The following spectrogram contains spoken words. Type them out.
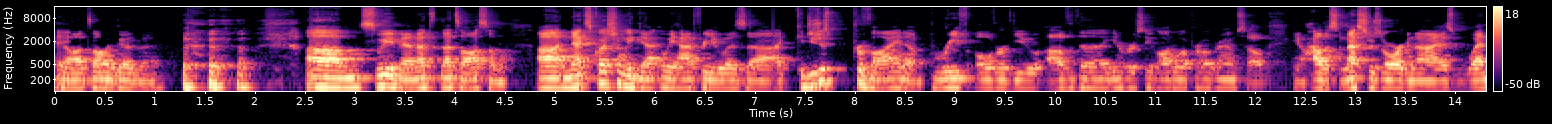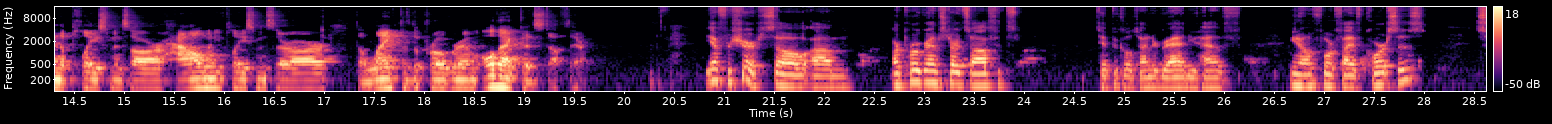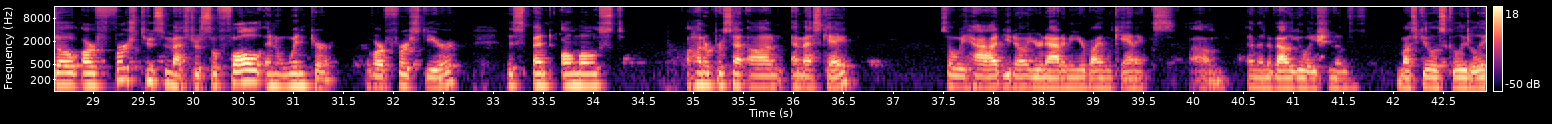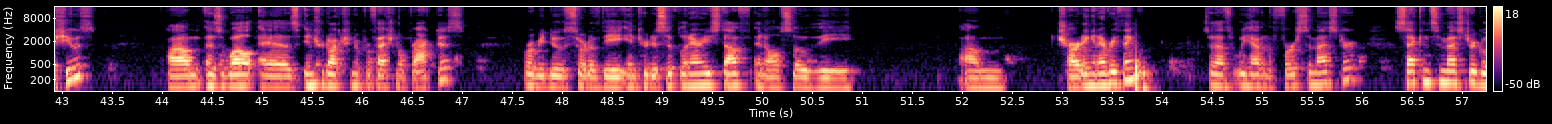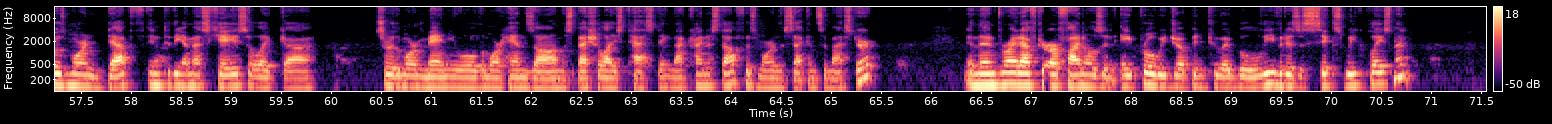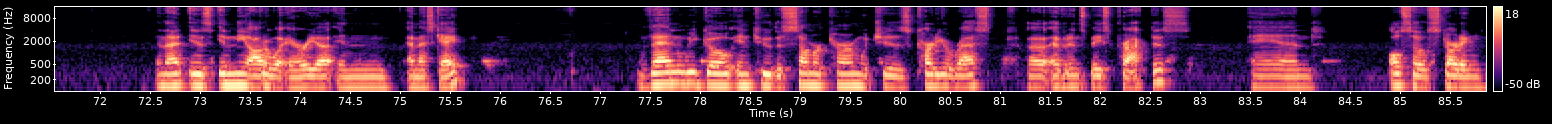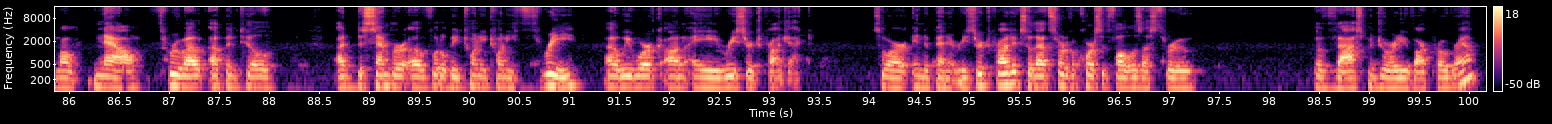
no, it's all good, man. um, sweet man, that's that's awesome. Uh, next question we got we had for you was uh, could you just provide a brief overview of the University of Ottawa program? So you know how the semesters are organized, when the placements are, how many placements there are, the length of the program, all that good stuff there. Yeah, for sure. So um, our program starts off. It's typical to undergrad. You have you know four or five courses. So our first two semesters, so fall and winter of our first year, is spent almost 100% on MSK. So we had, you know, your anatomy, your biomechanics, um, and then evaluation of musculoskeletal issues, um, as well as introduction to professional practice, where we do sort of the interdisciplinary stuff and also the um, charting and everything. So that's what we have in the first semester. Second semester goes more in depth into the MSK. So like uh, sort of the more manual, the more hands-on, the specialized testing, that kind of stuff is more in the second semester. And then right after our finals in April, we jump into, I believe it is a six-week placement. And that is in the Ottawa area in MSK. Then we go into the summer term, which is cardio resp, uh, evidence based practice. And also starting, well, now throughout up until uh, December of what will be 2023, uh, we work on a research project. So our independent research project. So that's sort of a course that follows us through the vast majority of our program.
